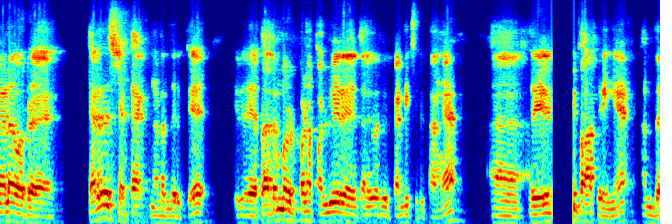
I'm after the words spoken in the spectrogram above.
மேல ஒரு டெரரிஸ்ட் அட்டாக் நடந்திருக்கு. இது பிரதமர் உட்பட பல்வேறு தலைவர்கள் கண்டிச்சிருக்காங்க. அதை பாக்குறீங்க? அந்த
